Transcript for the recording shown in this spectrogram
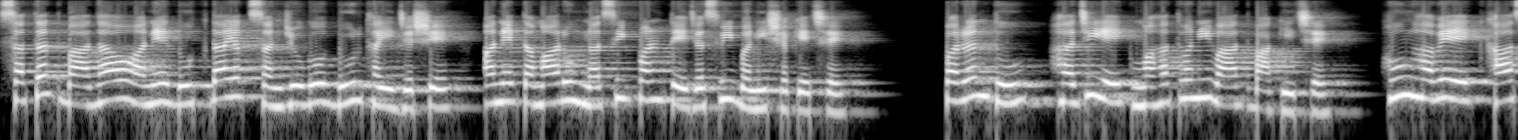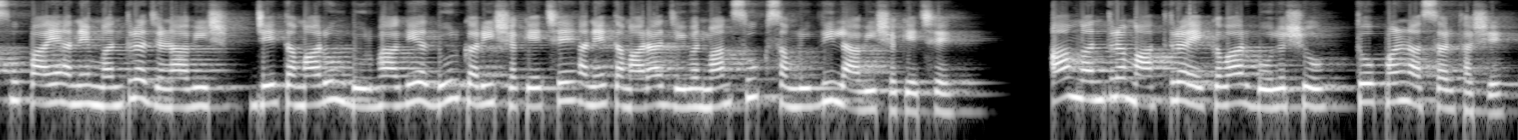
સતત બાધાઓ અને દુઃખદાયક સંજોગો દૂર થઈ જશે અને તમારું નસીબ પણ તેજસ્વી બની શકે છે. પરંતુ, હજી એક મહત્વની વાત બાકી છે. હું હવે એક ખાસ ઉપાય અને મંત્ર જણાવીશ, જે તમારું દુર્ભાગ્ય દૂર કરી શકે છે અને તમારા જીવનમાં સુખ સમૃદ્ધિ લાવી શકે છે. આ મંત્ર માત્ર એકવાર બોલશો તો પણ અસર થશે.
